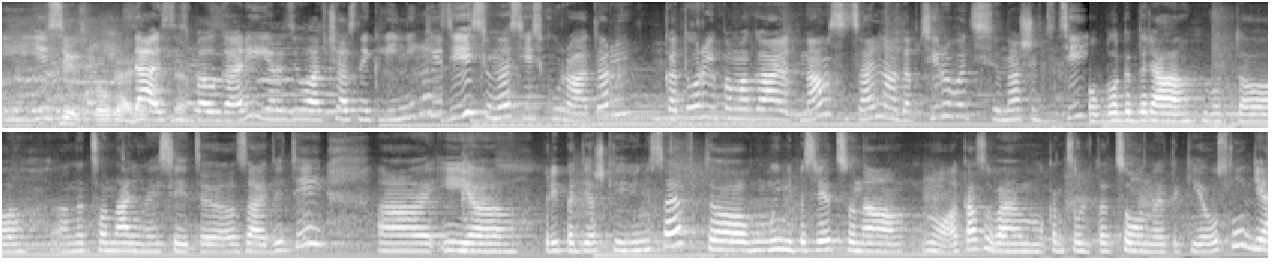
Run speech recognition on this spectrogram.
И есть... Здесь, в Болгарии, Да, здесь да. в Болгарии. Я родила в частной клинике. Здесь у нас есть кураторы, которые помогают нам социально адаптировать наших детей. Благодаря вот, э, национальной сети за детей э, и при поддержке ЮНИСЕФ мы непосредственно ну, оказываем консультационные такие услуги,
